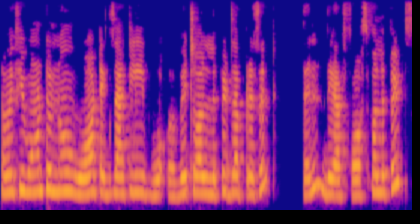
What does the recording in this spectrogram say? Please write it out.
Now if you want to know what exactly which all lipids are present then they are phospholipids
